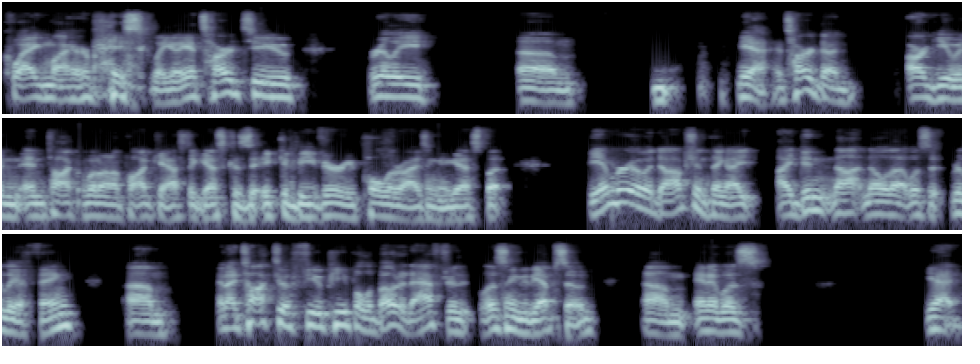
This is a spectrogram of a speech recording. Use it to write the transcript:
quagmire. Basically, it's hard to really, um, yeah, it's hard to argue and, and talk about on a podcast, I guess, because it could be very polarizing, I guess. But the embryo adoption thing, I I didn't not know that was really a thing. Um, and I talked to a few people about it after listening to the episode, um, and it was, yeah,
